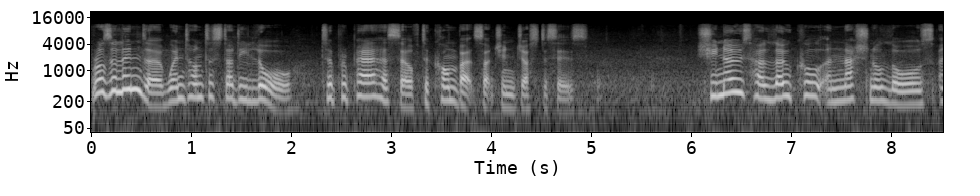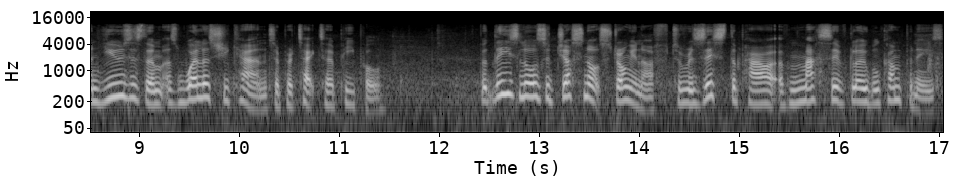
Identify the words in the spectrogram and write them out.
Rosalinda went on to study law to prepare herself to combat such injustices. She knows her local and national laws and uses them as well as she can to protect her people. But these laws are just not strong enough to resist the power of massive global companies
